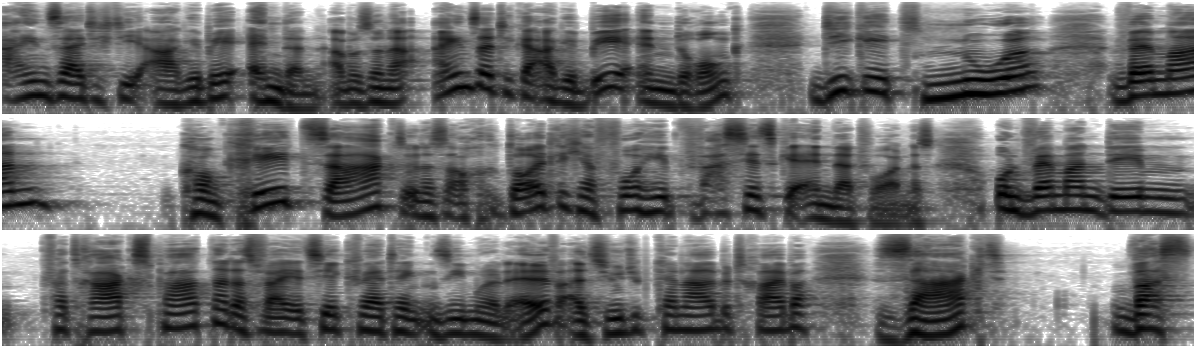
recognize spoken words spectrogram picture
einseitig die AGB ändern. Aber so eine einseitige AGB-Änderung, die geht nur, wenn man konkret sagt und das auch deutlich hervorhebt, was jetzt geändert worden ist. Und wenn man dem Vertragspartner, das war jetzt hier Querdenken 711 als YouTube-Kanalbetreiber, sagt, was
